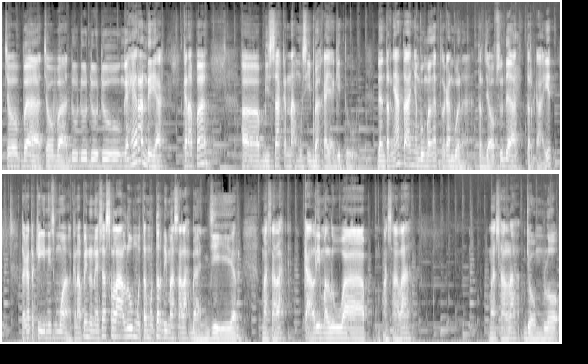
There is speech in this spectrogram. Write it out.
Coba, coba, dudu dudu, nggak heran deh ya, kenapa eh, bisa kena musibah kayak gitu. Dan ternyata nyambung banget rekan buana, terjawab sudah terkait teka-teki ini semua. Kenapa Indonesia selalu muter-muter di masalah banjir, masalah kali meluap, masalah masalah jomblo,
